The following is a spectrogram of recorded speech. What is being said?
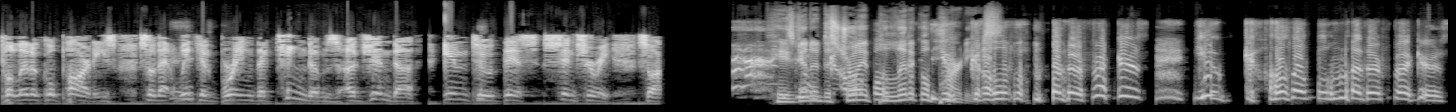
political parties so that we can bring the kingdom's agenda into this century. So He's going to destroy gullible- political You parties. gullible motherfuckers! You gullible motherfuckers!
